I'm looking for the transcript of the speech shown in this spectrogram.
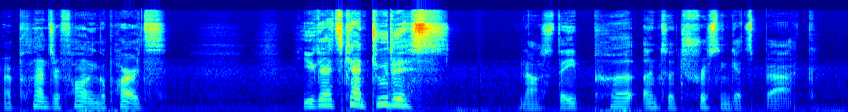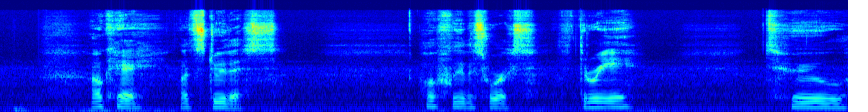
My plans are falling apart. You guys can't do this! Now stay put until Tristan gets back. Okay, let's do this. Hopefully this works. Three, two,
